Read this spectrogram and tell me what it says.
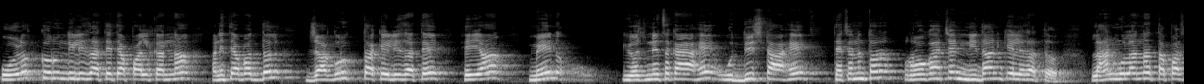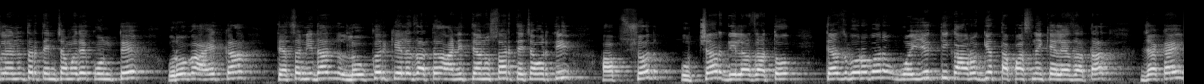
ओळख करून दिली जाते त्या पालकांना आणि त्याबद्दल जागरूकता केली जाते. हे या मेन योजनेचं काय आहे? उद्दिष्ट आहे. त्याच्यानंतर रोगाचे निदान केलं जातं. लहान मुलांना तपासल्यानंतर त्यांच्यामध्ये कोणते रोग आहेत का? त्याचं निदान लवकर केलं जातं आणि त्यानुसार त्याच्यावरती औषध उपचार दिला जातो. त्याचबरोबर वैयक्तिक आरोग्य तपासण्या केल्या जातात. ज्या काही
